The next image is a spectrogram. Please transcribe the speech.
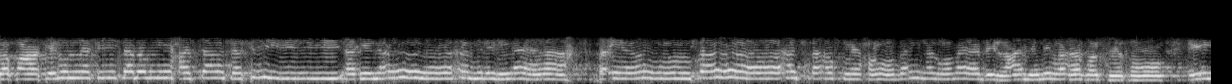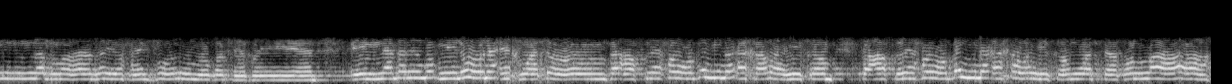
فقاتلوا التي تبغي حتى تفيء إلى أمر الله. فإن فاءت فأصلحوا بينهما بالعدل وأقسطوا إن الله يحب المقسطين إنما المؤمنون إخوة فأصلحوا بين أخويكم فأصلحوا بين أخويكم واتقوا الله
